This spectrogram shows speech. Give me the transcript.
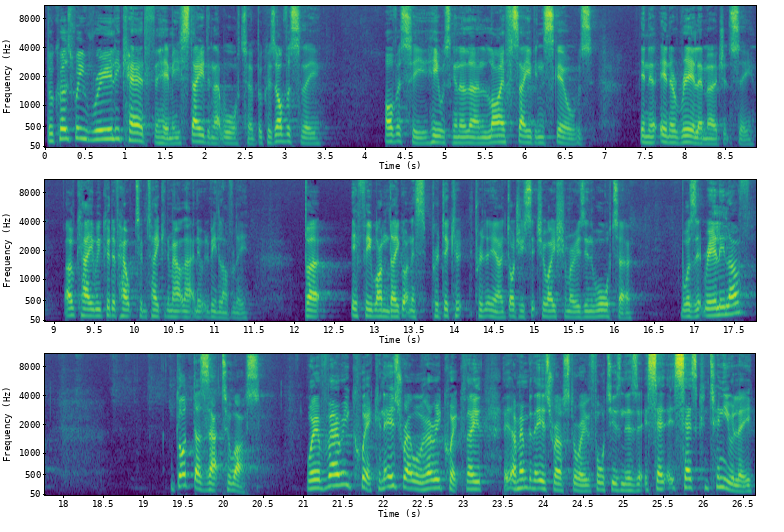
Because we really cared for him, he stayed in that water because obviously obviously he was going to learn life saving skills in a, in a real emergency. Okay, we could have helped him, taken him out of that, and it would have been lovely. But if he one day got in this predic- you know, dodgy situation where he's in the water, was it really love? God does that to us. We're very quick. and Israel, we're very quick. They, I remember the Israel story, the 40 years in Israel. It says, it says continually,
